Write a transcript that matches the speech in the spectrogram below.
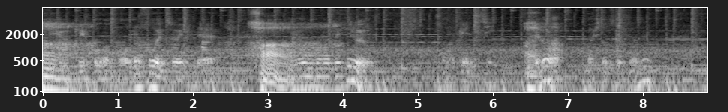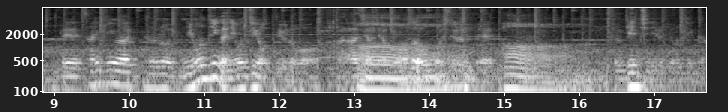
いう傾向がものすごい強いんでは日本語のできるその現地人っていうのは、まあ、一つですよね。で最近はその日本人が日本人をっていうのもあアジアじゃものすごい横行してるんでその現地にいる日本人が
